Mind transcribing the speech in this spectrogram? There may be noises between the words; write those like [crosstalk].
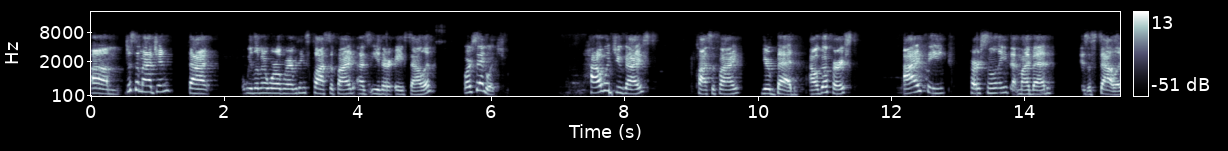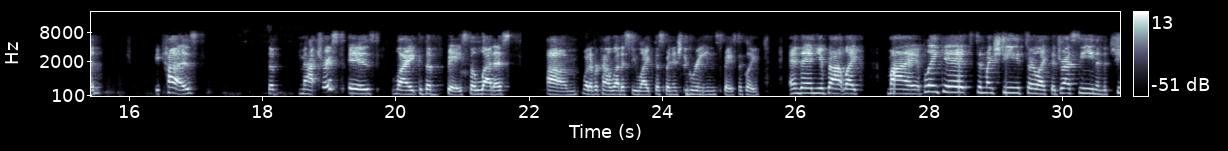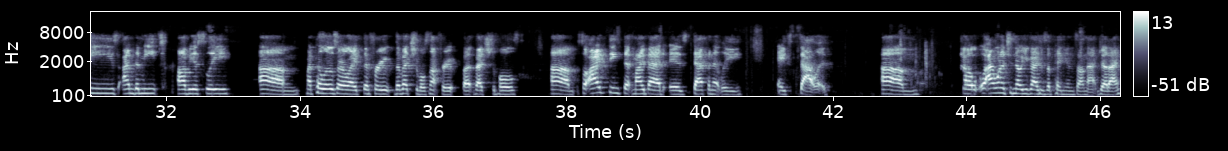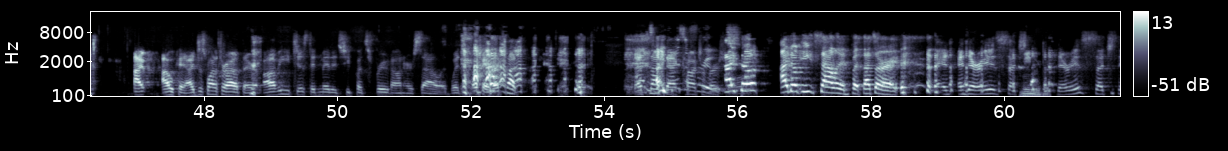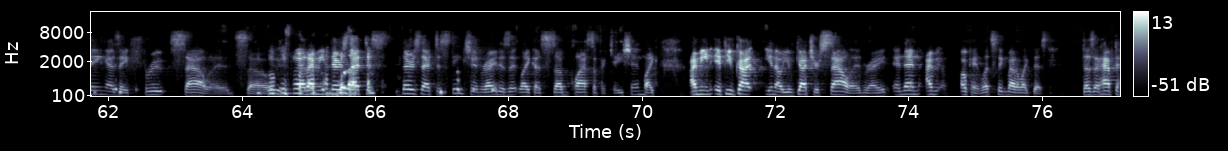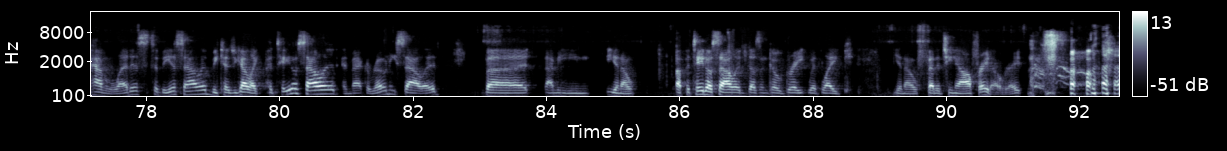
Um, just imagine that we live in a world where everything's classified as either a salad or a sandwich. How would you guys classify your bed? I'll go first. I think personally that my bed is a salad because the mattress is like the base, the lettuce, um, whatever kind of lettuce you like, the spinach, the greens, basically. And then you've got like my blankets and my sheets are like the dressing and the cheese. I'm the meat, obviously. Um, my pillows are like the fruit, the vegetables, not fruit, but vegetables. Um, so I think that my bed is definitely a salad. Um, so I wanted to know you guys' opinions on that, Jedi. I okay. I just want to throw out there. Avi just admitted she puts fruit on her salad, which okay, that's not that's not It that is a fruit. controversial. I don't I don't eat salad, but that's all right. [laughs] and, and there is such there is such thing as a fruit salad. So, [laughs] but I mean, there's that dis- there's that distinction, right? Is it like a subclassification? Like, I mean, if you've got you know you've got your salad, right, and then I mean, okay, let's think about it like this. Does it have to have lettuce to be a salad? Because you got like potato salad and macaroni salad, but I mean, you know, a potato salad doesn't go great with like you know fettuccine alfredo right? [laughs]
